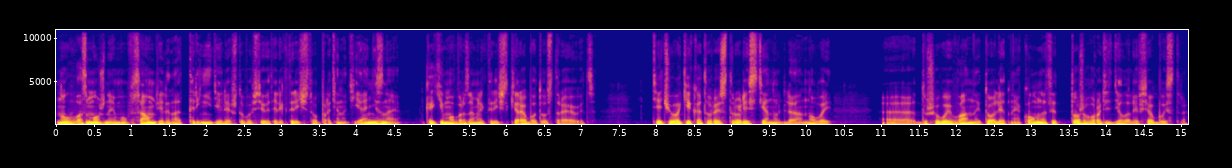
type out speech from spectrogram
Но, возможно, ему в самом деле надо три недели, чтобы все это электричество протянуть. Я не знаю, каким образом электрические работы устраиваются. Те чуваки, которые строили стену для новой э, душевой ванной, туалетной комнаты, тоже вроде делали все быстро.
